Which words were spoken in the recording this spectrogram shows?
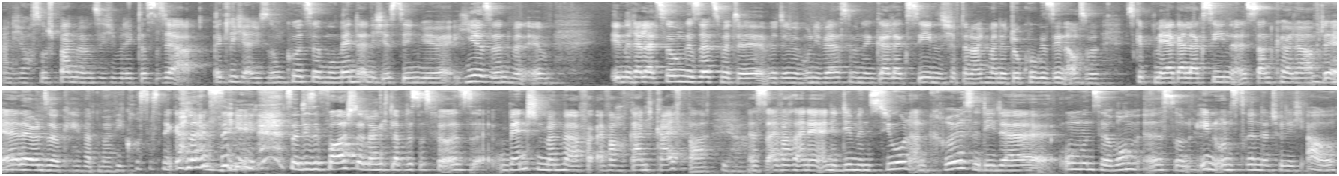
eigentlich auch so spannend, wenn man sich überlegt, dass es ja wirklich eigentlich so ein kurzer Moment eigentlich ist, den wir hier sind, wenn, in Relation gesetzt mit, der, mit dem Universum und den Galaxien. Also ich habe dann manchmal eine Doku gesehen, auch so, es gibt mehr Galaxien als Sandkörner auf mhm. der Erde und so, okay, warte mal, wie groß ist eine Galaxie? Mhm. So diese Vorstellung, ich glaube, das ist für uns Menschen manchmal einfach auch gar nicht greifbar. Ja. Das ist einfach eine, eine Dimension an Größe, die da um uns herum ist und in uns drin natürlich auch.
